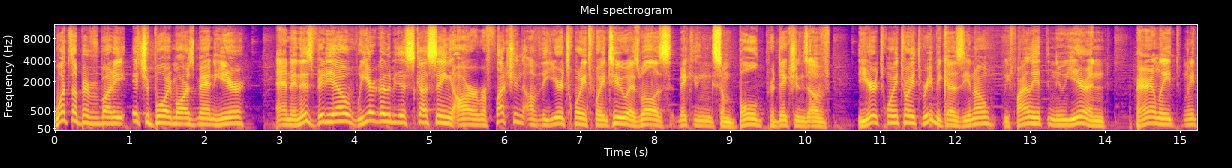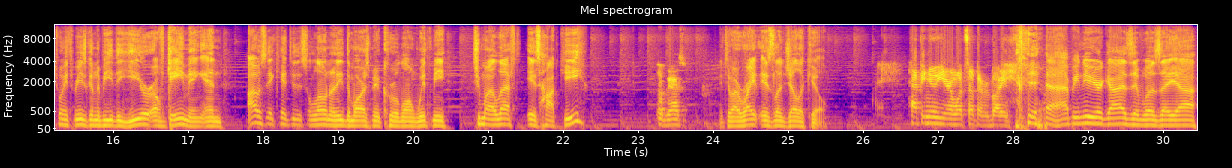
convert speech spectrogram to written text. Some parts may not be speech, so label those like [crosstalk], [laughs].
What's up, everybody? It's your boy Marsman here. And in this video, we are going to be discussing our reflection of the year 2022, as well as making some bold predictions of the year 2023, because, you know, we finally hit the new year, and apparently 2023 is going to be the year of gaming. And obviously, I can't do this alone. I need the Marsman crew along with me. To my left is Haki. What's up, guys? And to my right is Langelikill. Happy New Year and what's up, everybody? [laughs] yeah, happy New Year, guys. It was a uh,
